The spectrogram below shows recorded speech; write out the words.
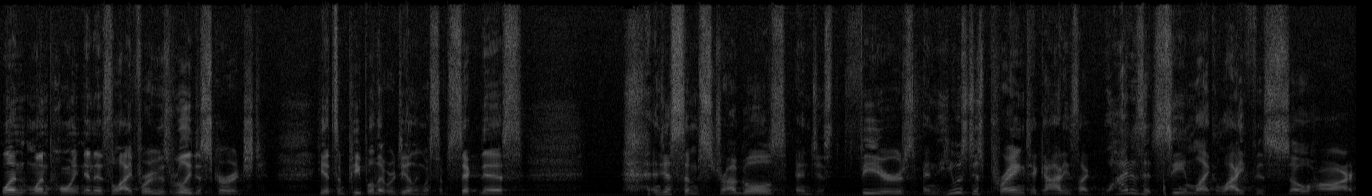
one, one point in his life where he was really discouraged. He had some people that were dealing with some sickness and just some struggles and just fears. And he was just praying to God. He's like, Why does it seem like life is so hard?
